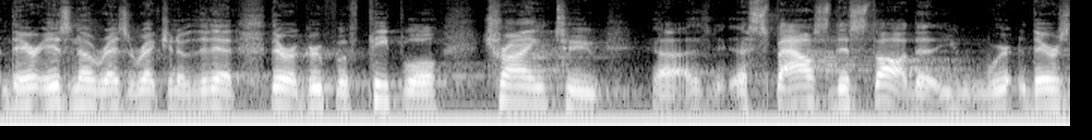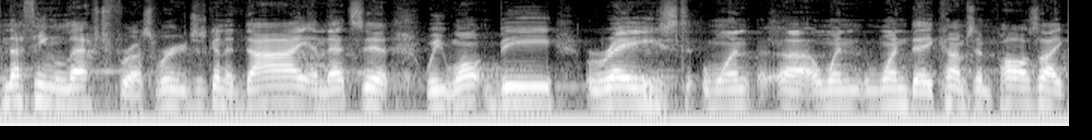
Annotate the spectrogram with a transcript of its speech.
there is no resurrection of the dead. There are a group of people trying to uh, espouse this thought that there's nothing left for us. We're just going to die and that's it. We won't be raised one, uh, when one day comes. And Paul's like,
